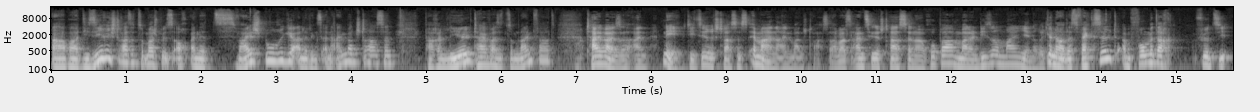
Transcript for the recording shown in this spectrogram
Aber die Siristraße zum Beispiel ist auch eine zweispurige, allerdings eine Einbahnstraße, parallel teilweise zum Leinfahrt. teilweise ein. Nee, die Sirichstraße ist immer eine Einbahnstraße, aber als einzige Straße in Europa, mal in diese und mal in jene Richtung. Genau, das wechselt. Am Vormittag führt sie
